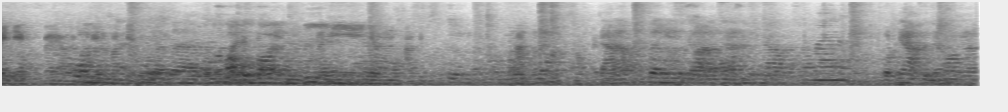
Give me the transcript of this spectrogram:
ไปเด็กไปอะไรพวกนี้มาเปลี่ยนมันมียังสามสิบสามเลยสองจ้าเครื่องนี้สุดยอดแล้วจ้ะทำไมน่ะกดยากสุดในห้องนะ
